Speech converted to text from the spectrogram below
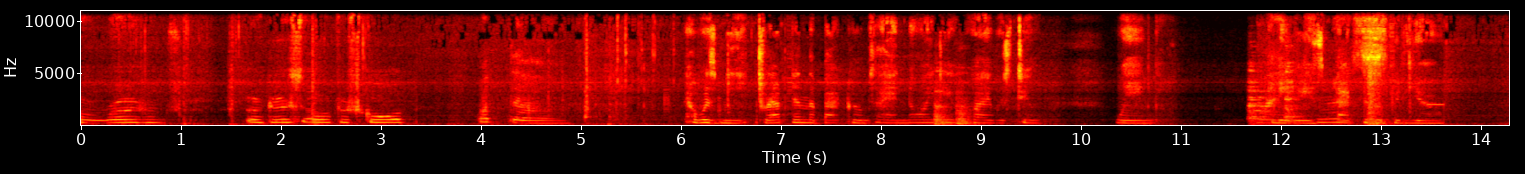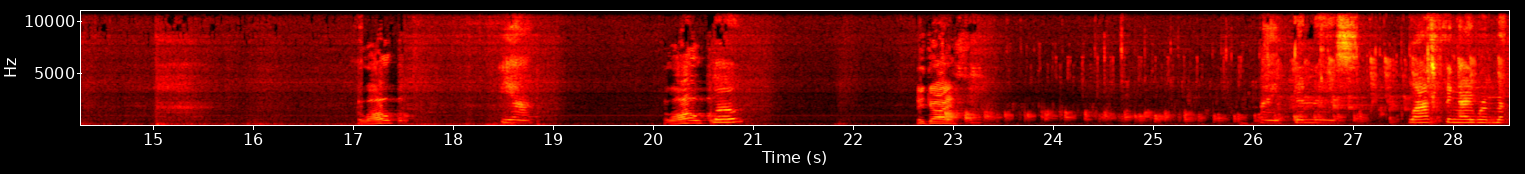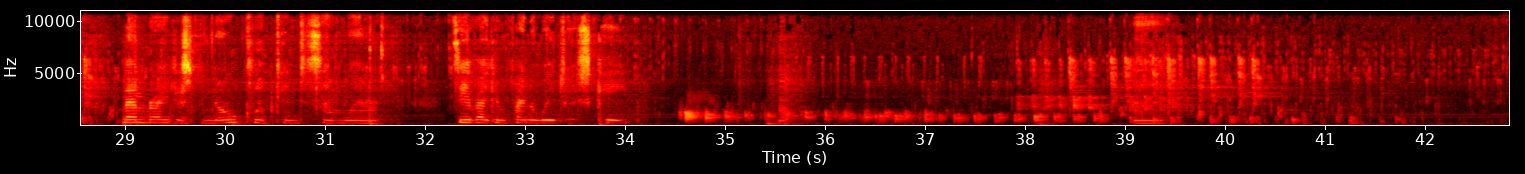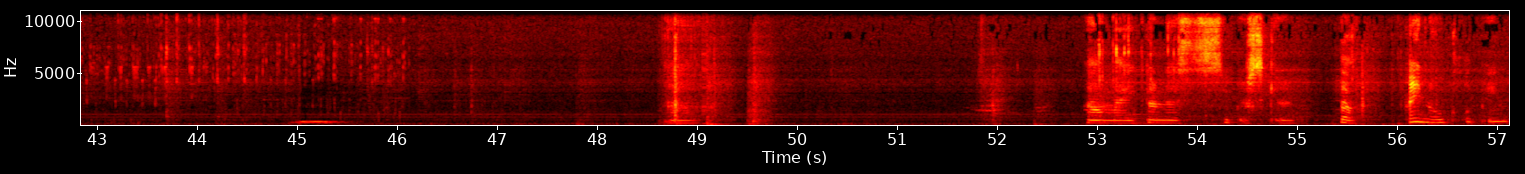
Alright, I guess I'll just go up. What the? That was me, trapped in the Backrooms. I had no idea what I was doing. Anyways, back to the video. Hello? Yeah. Hello? Hello? Hey guys. My goodness. Last thing I rem remember, I just noclipped into somewhere. See if I can find a way to escape. Mm. Mm. Oh my goodness, super scared. No, I know clipping.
